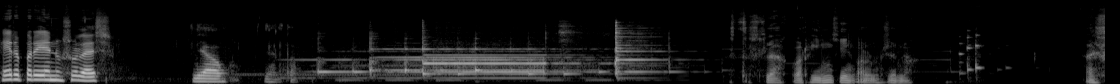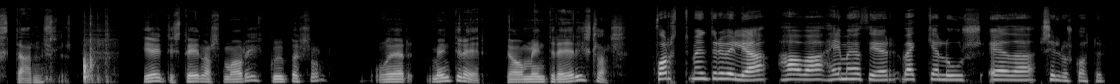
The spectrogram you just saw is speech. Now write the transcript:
heyra bara í einum svo leiðis. Já, ég held að. Þetta slökk var ringingunum sinna. Það er stanslust. Ég heiti Steinar Smári Guðbergsson og er meindireir hjá Meindireir Íslands. Hvort myndur þú vilja hafa heima hjá þér veggjalús eða silfurskottur?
